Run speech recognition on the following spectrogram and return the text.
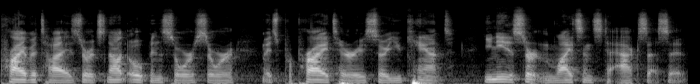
privatized or it's not open source or it's proprietary so you can't you need a certain license to access it.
